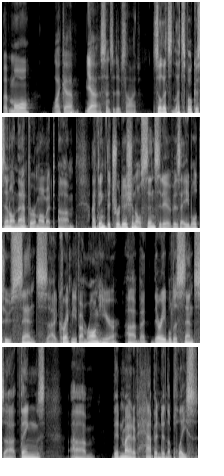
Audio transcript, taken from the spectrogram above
but more like a yeah, a sensitive side. So let's let's focus in on that for a moment. Um, I think the traditional sensitive is able to sense. Uh, correct me if I'm wrong here, uh, but they're able to sense uh, things um, that might have happened in the place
